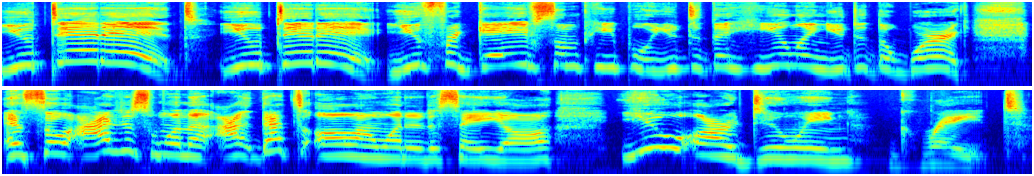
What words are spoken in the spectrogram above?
You did it. You did it. You forgave some people. You did the healing. You did the work. And so I just want to, that's all I wanted to say, y'all. You are doing great.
